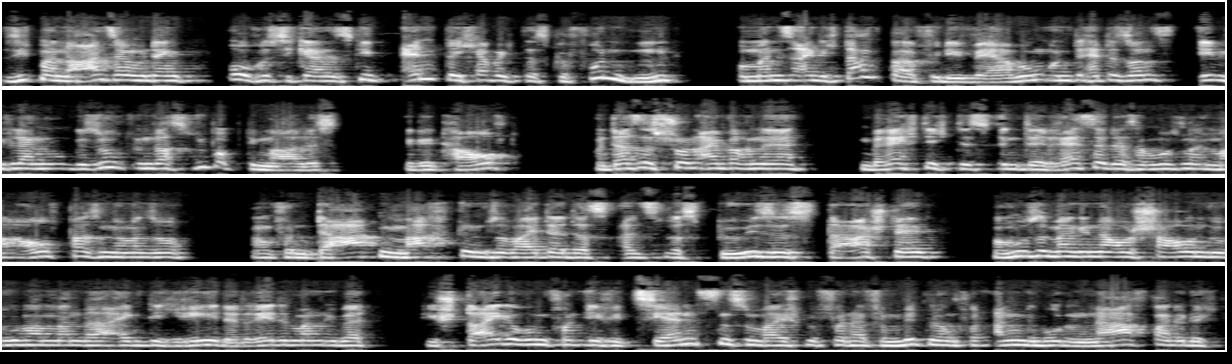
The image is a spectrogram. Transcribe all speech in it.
sieht man eine Anzeige und denkt, oh, wusste ich gerne, es gibt, endlich habe ich das gefunden. Und man ist eigentlich dankbar für die Werbung und hätte sonst ewig lang gesucht und was Suboptimales gekauft. Und das ist schon einfach eine, berechtigtes Interesse. Deshalb muss man immer aufpassen, wenn man so von Daten macht und so weiter, das als was Böses darstellt. Man muss immer genau schauen, worüber man da eigentlich redet. Redet man über die Steigerung von Effizienzen, zum Beispiel von der Vermittlung von Angebot und Nachfrage durch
